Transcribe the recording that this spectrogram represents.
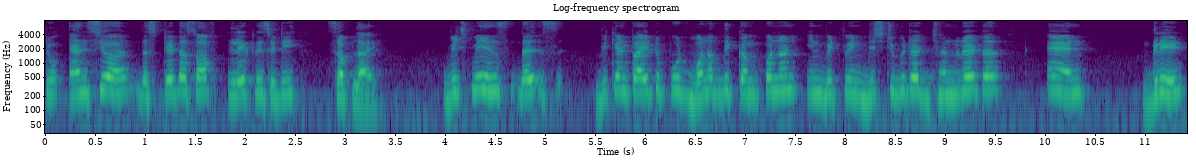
to ensure the status of electricity supply which means that we can try to put one of the component in between distributor generator and grid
